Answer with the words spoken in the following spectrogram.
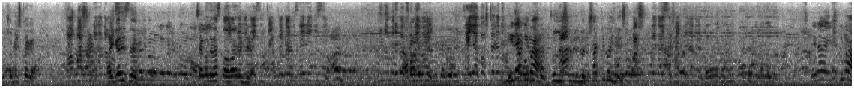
দশ বিশ টাকা। পাইকারি সেল ইচ্ছা করলে ব্যস্ত এটা মা ষাট টাকা এটা এটা কি মা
